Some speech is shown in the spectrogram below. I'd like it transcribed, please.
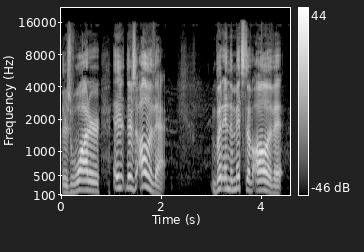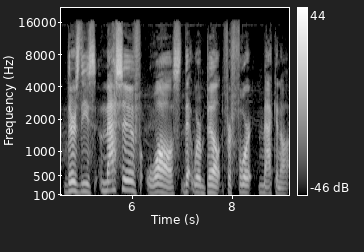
there's water, eh, there's all of that. But in the midst of all of it, there's these massive walls that were built for Fort Mackinac.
